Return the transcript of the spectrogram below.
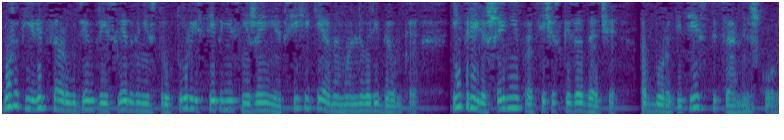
может явиться орудием при исследовании структуры и степени снижения психики аномального ребенка и при решении практической задачи – отбора детей в специальные школы.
